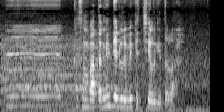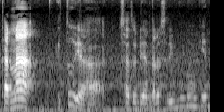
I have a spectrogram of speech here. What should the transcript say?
hmm, kesempatannya jadi lebih kecil gitu lah. Karena itu ya satu di antara seribu mungkin.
